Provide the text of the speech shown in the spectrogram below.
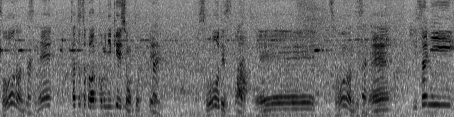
そうなんですね、ちゃんとそこはコミュニケーションをとって、はい。そうですか、はへえそうなんですね、実際に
